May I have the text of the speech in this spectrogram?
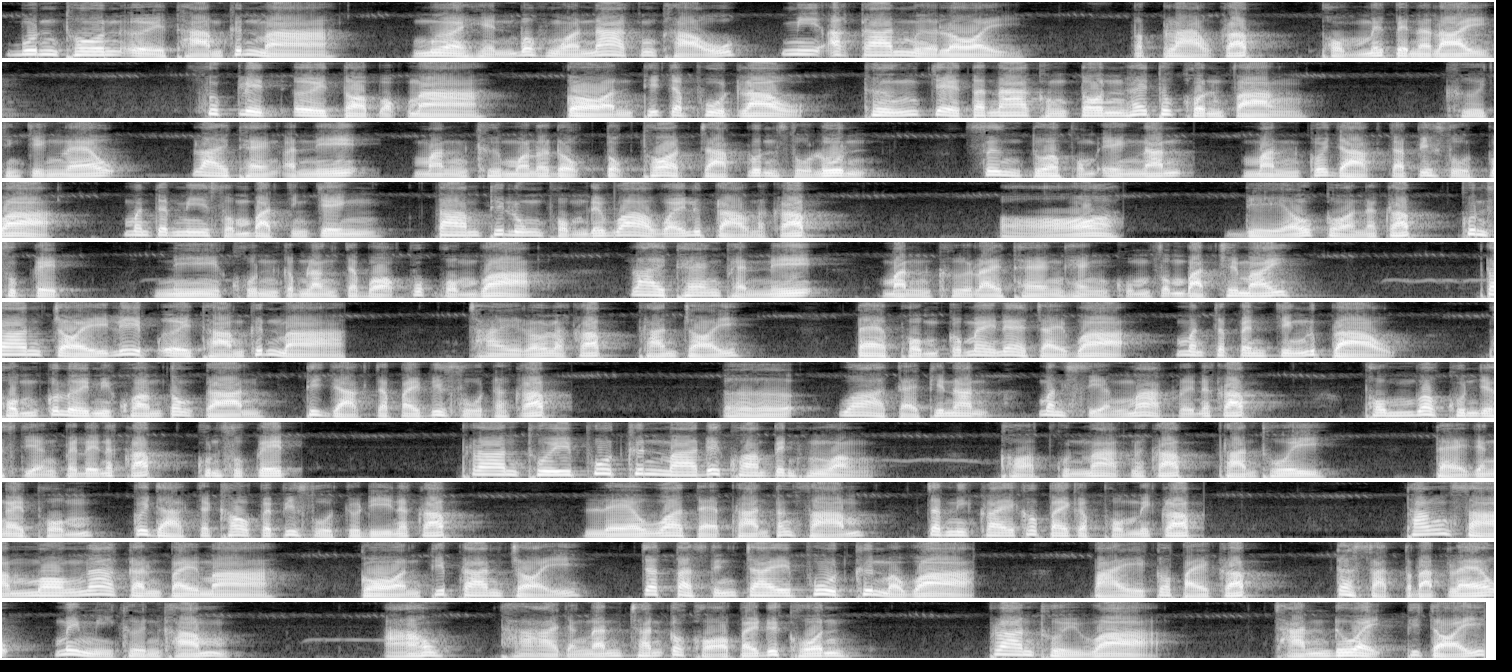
บุญโทนเอ่ยถามขึ้นมา เมื่อเห็นว่าหัวหน้าของเขา มีอาการเหม่อลอยเปล่าครับ ผมไม่เป็นอะไร สุกฤตเอ่ยตอบออกมา ก่อนที่จะพูดเล่าถึงเจตนาของตนให้ทุกคนฟัง คือจริงๆแล้ว ลายแทงอันนี้มันคือมรดกตกทอดจากรุ่นสู่รุ่น ซึ่งตัวผมเองนั้น มันก็อยากจะพิสูจน์ว่า มันจะมีสมบัติจริงๆ ตามที่ลุงผมได้ว่าไว้หรือเปล่านะครับ อ๋อ เดี๋ยวก่อนนะครับ คุณสุกฤต นี่คุณกำลังจะบอกพวกผมว่า ลายแทงแผ่นนี้มันคือลายแทงแห่งขุมสมบัติใช่ไหมพรานจ๋อยรีบเอ่ยถามขึ้นมา ใช่แล้วล่ะครับพรานจ๋อย แต่ผมก็ไม่แน่ใจว่ามันจะเป็นจริงหรือเปล่า ผมก็เลยมีความต้องการที่อยากจะไปพิสูจน์นะครับ เออว่าแต่ที่นั่นมันเสี่ยงมากเลยนะครับ ผมว่าคุณอย่าเสี่ยงไปเลยนะครับ คุณสุกฤตพรานทุยพูดขึ้นมาด้วยความเป็นห่วง ขอบคุณมากนะครับ พรานทุย แต่ยังไงผมก็อยากจะเข้าไปพิสูจน์อยู่ดีนะครับ แล้วว่าแต่พรานทั้งสามจะมีใครเข้าไปกับผมไหมครับ ทั้งสามมองหน้ากันไปมา ก่อนที่พรานจ๋อยจะตัดสินใจพูดขึ้นมาว่า ไปก็ไปครับกษัตริย์ตรัสแล้วไม่มีคืนคำเอาถ้าอย่างนั้นฉันก็ขอไปด้วยคน พรานถุยว่า ฉันด้วยพี่จ๋อย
